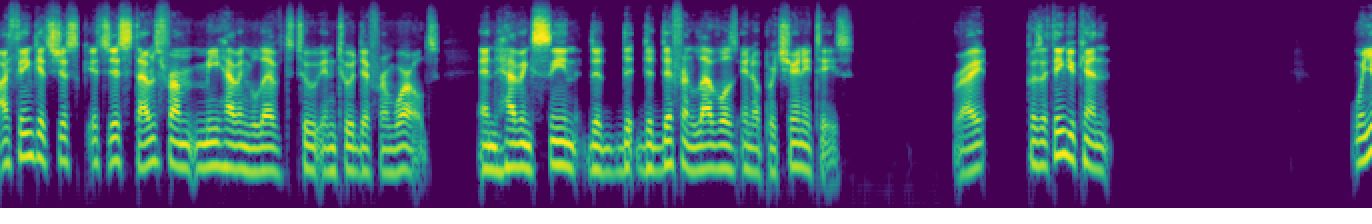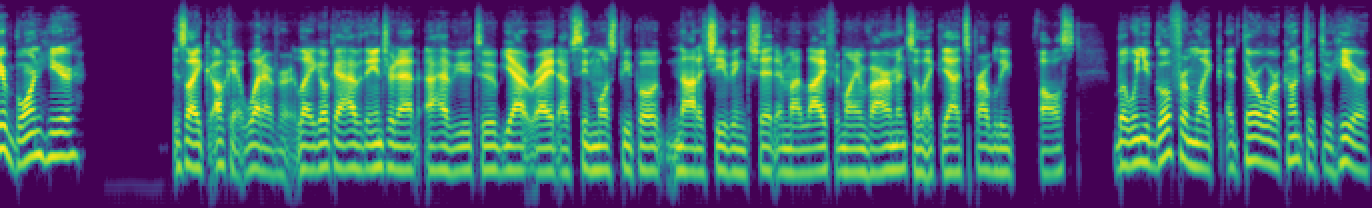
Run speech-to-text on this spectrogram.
I think it's just it just stems from me having lived to into different worlds and having seen the the, the different levels in opportunities, right? Because I think you can when you're born here, it's like okay, whatever. Like okay, I have the internet, I have YouTube. Yeah, right. I've seen most people not achieving shit in my life in my environment, so like yeah, it's probably false. But when you go from like a third world country to here,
